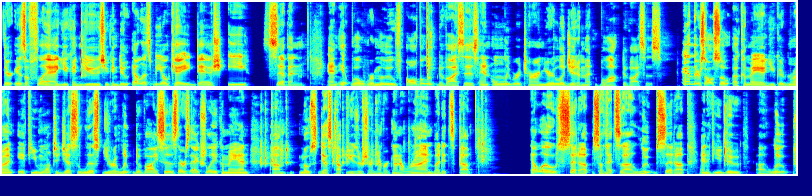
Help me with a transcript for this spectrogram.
there is a flag you can use. You can do lsblk-e 7 and it will remove all the loop devices and only return your legitimate block devices. And there's also a command you could run if you want to just list your loop devices. There's actually a command um, most desktop users are never going to run, but it's uh, LO setup, so that's a loop setup. And if you do uh, loop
